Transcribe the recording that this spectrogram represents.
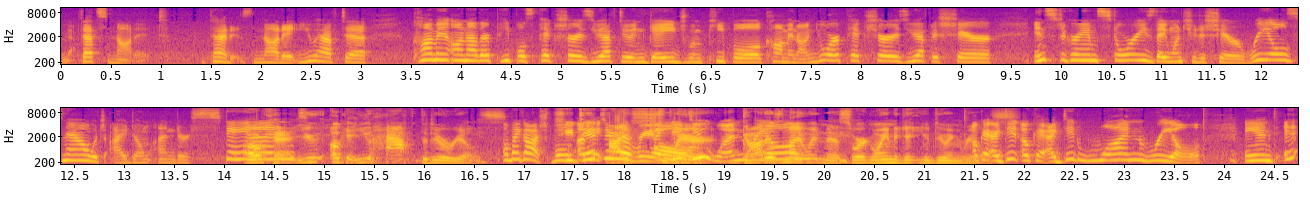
No. That's not it. That is not it. You have to comment on other people's pictures. You have to engage when people comment on your pictures. You have to share Instagram stories. They want you to share reels now, which I don't understand. Okay, you okay? You have to do reels. Oh my gosh. Well, She did okay, do I a reel. I did do one God reel. is my witness. We're going to get you doing reels. Okay, I did. Okay, I did one reel, and it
